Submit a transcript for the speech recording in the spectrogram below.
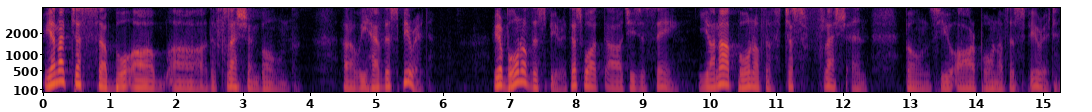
we are not just uh, bo- uh, the flesh and bone, uh, we have the spirit. We are born of the spirit. That's what uh, Jesus is saying. You are not born of the, just flesh and bones, you are born of the spirit.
